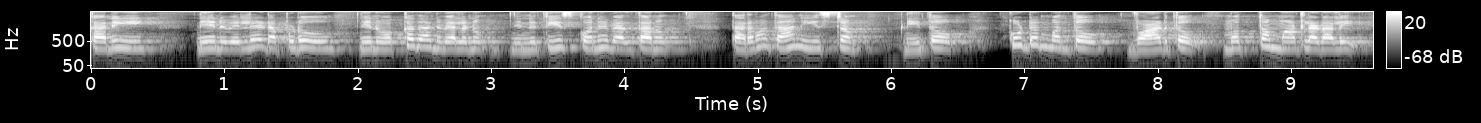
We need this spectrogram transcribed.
కానీ నేను వెళ్ళేటప్పుడు నేను ఒక్కదాన్ని వెళ్ళను. నిన్ను తీసుకొనే వెళ్తాను. తర్వాత నీ ఇష్టం. నీతో కుటుంబంతో వాడితో మొత్తం మాట్లాడాలి.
